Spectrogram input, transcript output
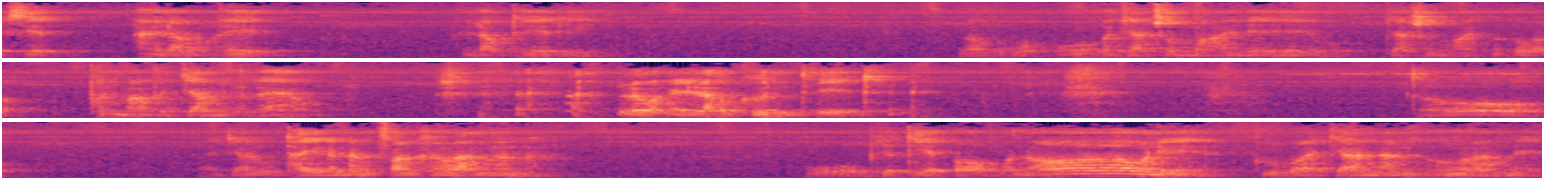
ศเสร็จ ให้เราเทศ ให้เราเทศอีก เราก็บอกโอ้อาจารย์สมหมายเด้อาจารย์สมหมายก็ว่าพันมาประจำอยู่แล้ว เราให้เราขึ้นเทศโตอาจารย์ไทยก็นั่งฟังข้างหลังนั่นนะ อ้จะเทศออกมาเนาะวันนี้ครูบาอาจารย์นั่งอยู่ข้างหลังเนี่ย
